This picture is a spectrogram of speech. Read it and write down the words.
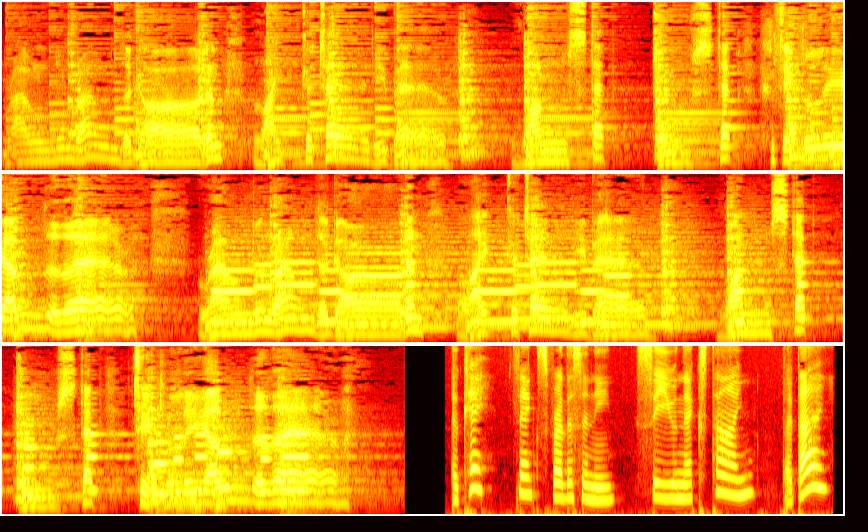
Round and round the garden, like a teddy bear. One step, two step, tickly under there. Round and round the garden, like a teddy bear. One step, two step, tickly under there. Okay, thanks for listening. See you next time. Bye bye.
